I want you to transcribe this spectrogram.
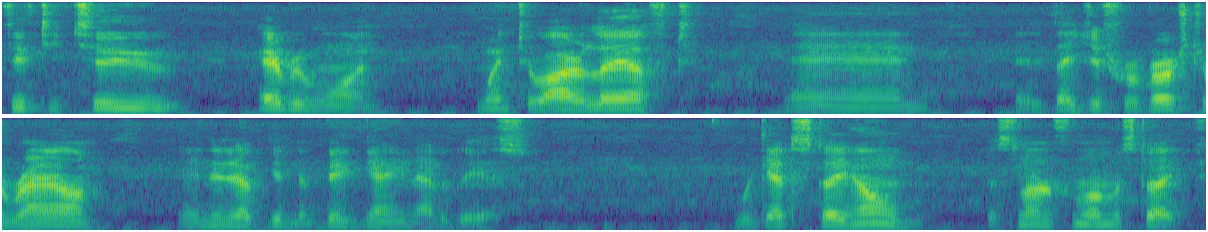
52, everyone went to our left, and they just reversed around and ended up getting a big gain out of this. We got to stay home. Let's learn from our mistakes.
